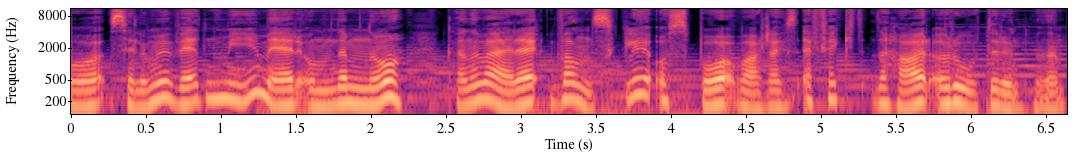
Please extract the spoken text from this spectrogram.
og selv om vi vet mye mer om dem nå, kan det være vanskelig å spå hva slags effekt det har å rote rundt med dem.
